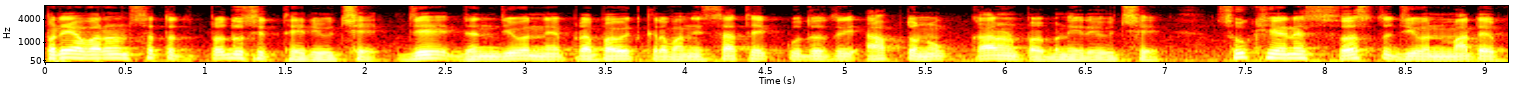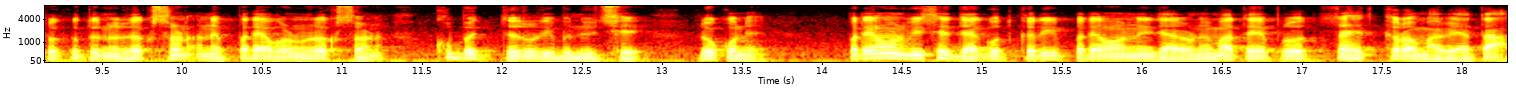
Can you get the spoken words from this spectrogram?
પર્યાવરણ સતત પ્રદૂષિત થઈ રહ્યું છે, જે જનજીવનને પ્રભાવિત કરવાની સાથે કુદરતી આફતોનું કારણ પણ બની રહ્યું છે. સુખી અને સ્વસ્થ જીવન માટે પ્રકૃતિનું રક્ષણ અને પર્યાવરણનું રક્ષણ ખૂબ જ જરૂરી બન્યું છે. લોકોને પર્યાવરણ વિશે જાગૃત કરી પર્યાવરણની જાળવણી માટે પ્રોત્સાહિત કરવામાં આવ્યા હતા.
